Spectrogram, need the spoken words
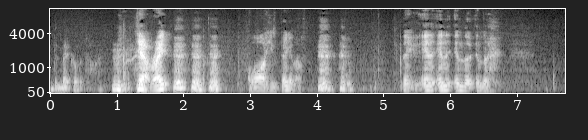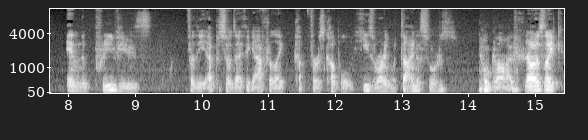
the megalodon. Yeah, right. Well, he's big enough. They in in in the in the in the previews for the episodes. I think after like first couple, he's running with dinosaurs. oh God. And I was like,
